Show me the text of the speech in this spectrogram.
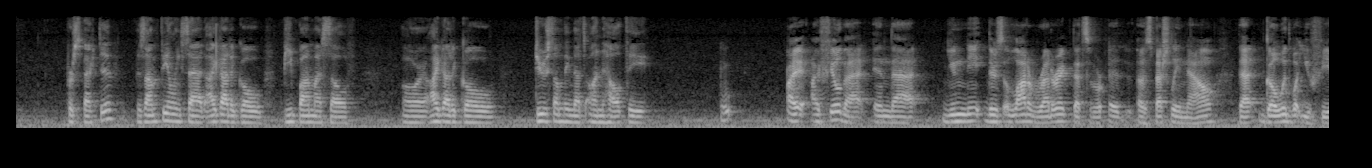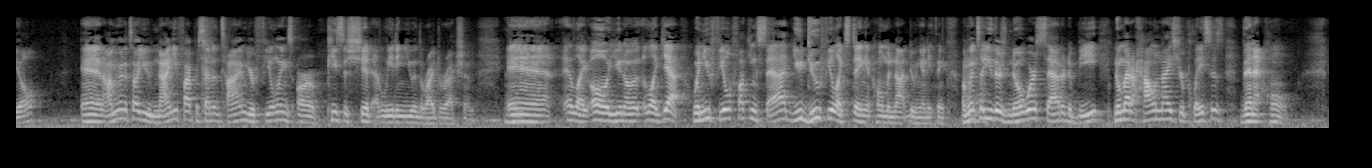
perspective. Because i'm feeling sad i gotta go be by myself or i gotta go do something that's unhealthy. I, I feel that in that you need there's a lot of rhetoric that's uh, especially now that go with what you feel. And i'm going to tell you 95% of the time your feelings are a piece of shit at leading you in the right direction. And, and like oh you know like yeah when you feel fucking sad you do feel like staying at home and not doing anything. I'm going to tell you there's nowhere sadder to be no matter how nice your place is than at home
